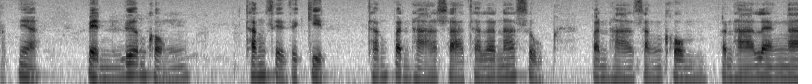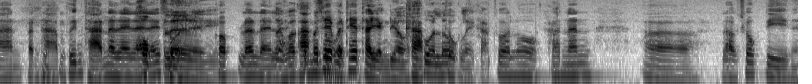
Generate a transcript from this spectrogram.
รับ -19 เนี่ยเป็นเรื่องของทั้งเศรษฐกิจทั้งปัญหาสาธารณสุข ปัญหาสังคม ปัญหาแรงงาน ปัญหาพื้นฐานอะไรหลายครบๆส่วนเลยครบแล้วหลายๆแต่ว่าภาก็คไม่ได้ส่วนประเทศไทยอย่างเดียวครับทั่วโลกเลยครับทั่วโลก เพราะฉะนั้นเอ่อเราโชคดีใน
